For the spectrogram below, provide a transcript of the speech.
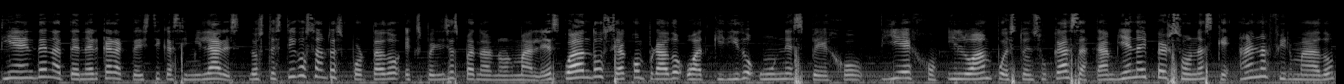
tienden a tener características similares. Los testigos han reportado experiencias paranormales cuando se ha comprado o adquirido un espejo viejo y lo han puesto en su casa. También hay personas que han afirmado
